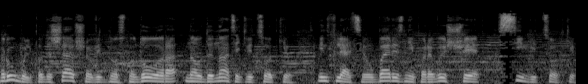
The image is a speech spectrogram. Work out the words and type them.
Рубль подешевшав відносно долара на 11%. Інфляція у березні перевищує 7%.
